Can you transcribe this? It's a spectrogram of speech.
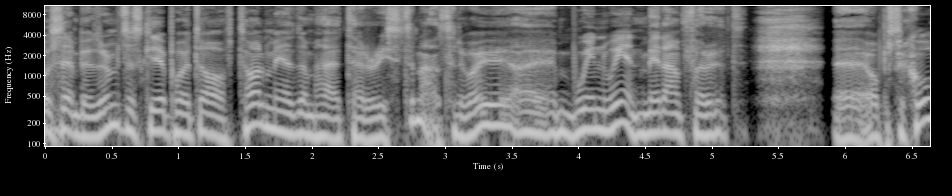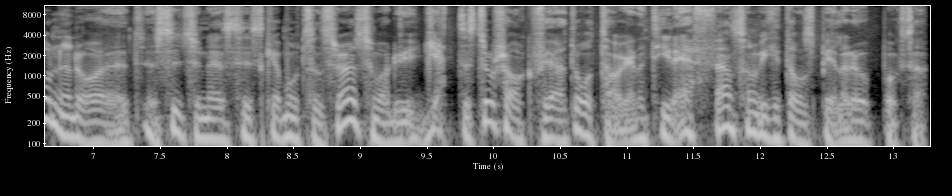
Och sen behövde de inte skriva på ett avtal med de här terroristerna. Så det var ju eh, en win-win. Medan för eh, oppositionen, då, ett sydsudanesiska motståndsrörelsen, var det ju en jättestor sak för ett åtagande till FN, som vilket de spelade upp också.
